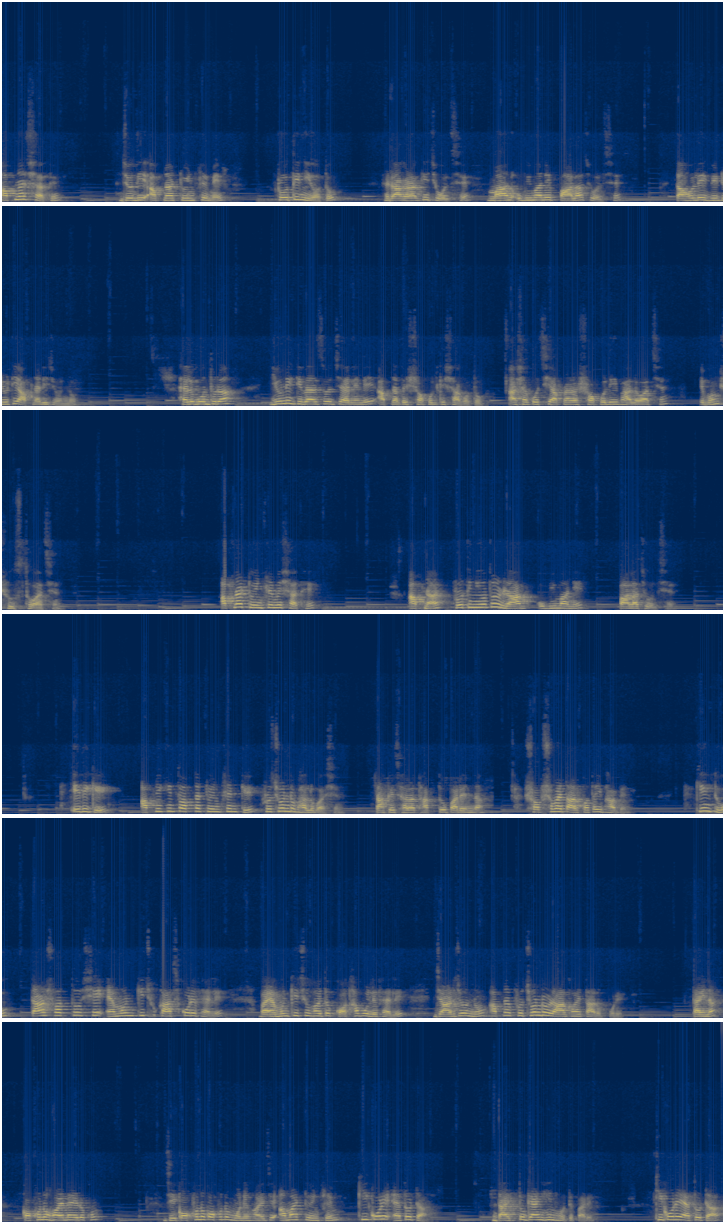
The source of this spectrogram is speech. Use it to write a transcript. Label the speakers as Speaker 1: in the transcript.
Speaker 1: আপনার সাথে যদি আপনার টুইন ফ্লেমের প্রতিনিয়ত রাগারাগি চলছে, মান অভিমানে পালা চলছে, তাহলে এই ভিডিওটি আপনারই জন্য। হ্যালো বন্ধুরা ইউনিক ডিভাইসল চ্যানেলে আপনাদের সকলকে স্বাগত। আশা করছি আপনারা সকলেই ভালো আছেন এবং সুস্থ আছেন। আপনার টুইন ফ্লেমের সাথে আপনার প্রতিনিয়ত রাগ অভিমানে পালা চলছে। এদিকে আপনি কিন্তু আপনার টুইন ফ্লেমকে প্রচণ্ড ভালোবাসেন। তাকে ছাড়া থাকতেও পারেন না। সবসময় তার কথাই ভাবেন। কিন্তু তার সত্ত্বেও সে এমন কিছু কাজ করে ফেলে বা এমন কিছু হয়তো কথা বলে ফেলে, যার জন্য আপনার প্রচণ্ড রাগ হয় তার উপরে। তাই না? কখনো হয় না এরকম? যে কখনো কখনো মনে হয় যে, আমার টুইন ফ্লেম কি করে এতটা দায়িত্ব জ্ঞানহীন হতে পারে? কি করে এতটা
